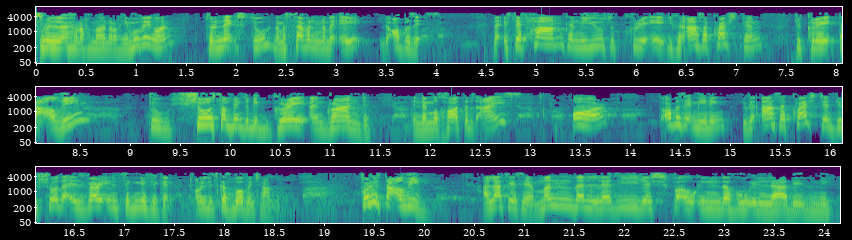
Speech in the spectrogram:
Bismillahir Rahmanir Rahim. Moving on to the next two, number 7 and number 8, the opposites. The istifham can be used to create. You can ask a question to create ta'zim, to show something to be great and grand in the mukhatab's eyes, or the opposite meaning, you can ask a question to show that it's very insignificant. I will discuss both inshallah. First is ta'zim. Allah says "Man dhal ladhi yashfa'u indahu illa bi'idhni."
